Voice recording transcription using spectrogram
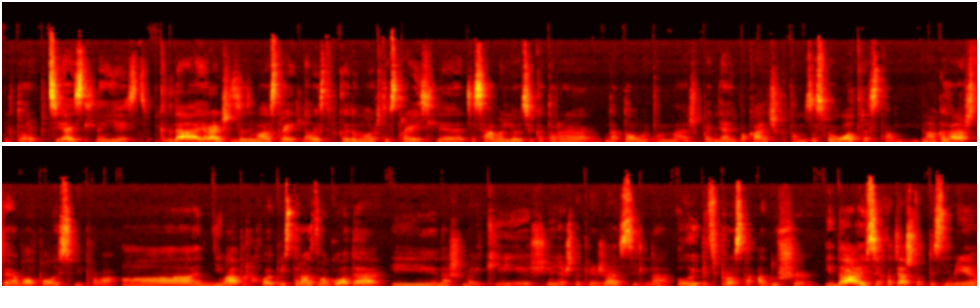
Культура питья действительно есть. Когда я раньше занималась строительной выставкой, я думала, что строители те самые люди, которые готовы, там, знаешь, поднять бокальчик там за свою отрасль, там. Но оказалось, что я была полностью не права. А Нева проходит просто раз два года, и наши моряки ощущение, что приезжают действительно выпить просто от души. И да, и все хотят, чтобы ты с ними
